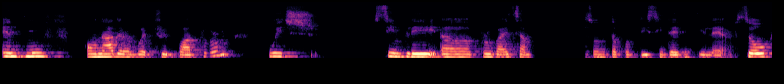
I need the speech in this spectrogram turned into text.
and move on other Web3 platform, which simply uh, provides some on top of this identity layer. So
